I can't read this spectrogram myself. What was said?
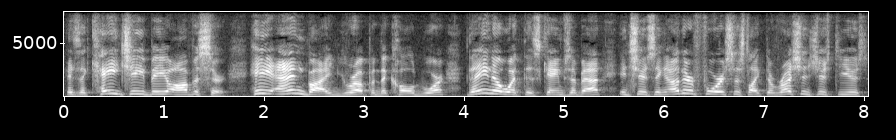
is a KGB officer. He and Biden grew up in the Cold War. They know what this game's about. It's using other forces like the Russians used to use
